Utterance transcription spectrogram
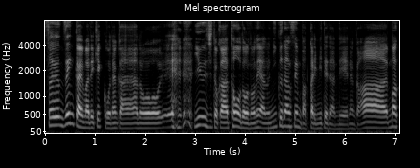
それ前回まで結構なんかあの有事 とか東堂のねあの肉弾戦ばっかり見てたんでなんかああまあ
